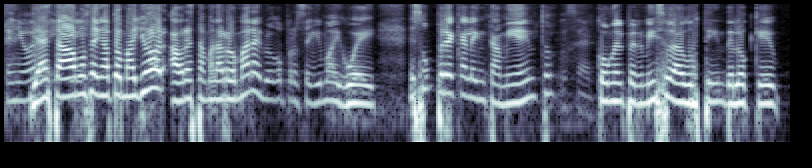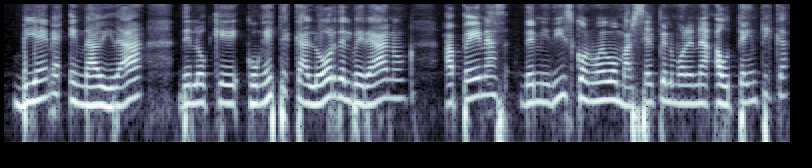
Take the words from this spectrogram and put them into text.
Señora, ya y- estábamos en Atomayor, ahora estamos en la romana y luego proseguimos a Higüey. Es un precalentamiento Exacto. con el permiso de Agustín de lo que viene en Navidad, de lo que con este calor del verano, apenas de mi disco nuevo, Marcel Piel Morena Auténtica,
